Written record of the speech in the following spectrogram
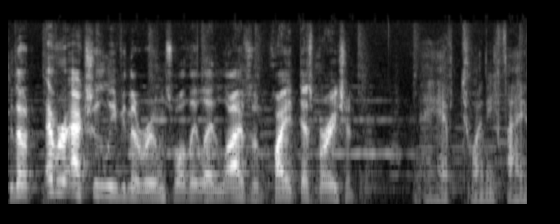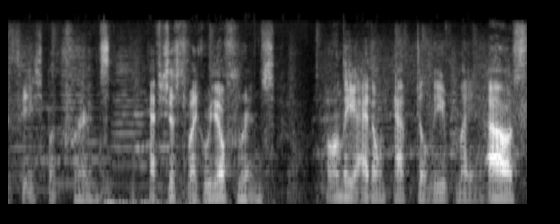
without ever actually leaving their rooms while they led lives of quiet desperation. I have 25 Facebook friends. That's just like real friends. Only I don't have to leave my house.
